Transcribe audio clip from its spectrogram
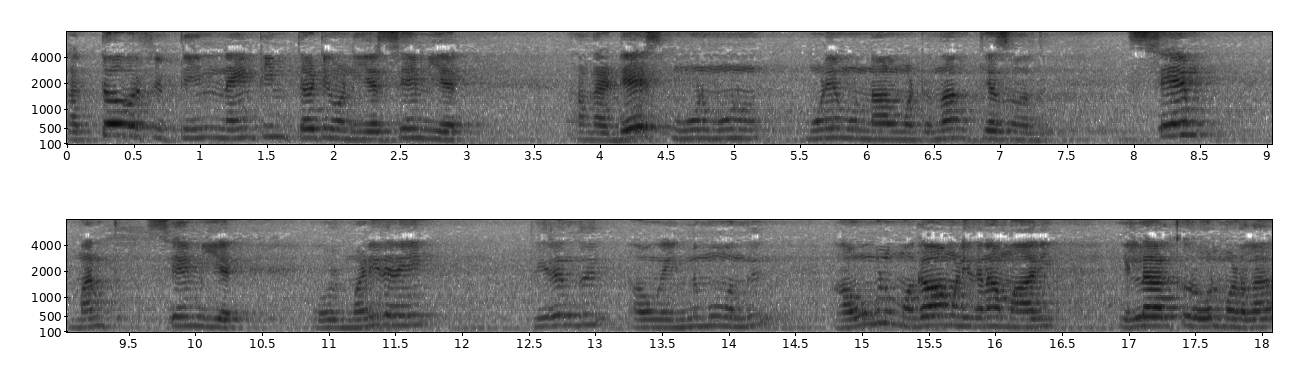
October fifteen nineteen thirty one year same year அந்த டேஸ் மூணு மூணு மூணே மூணு நாள் மட்டும்தான் வித்தியாசம் வருது. சேம் மந்த் சேம் இயர் ஒரு மனிதனை பிறந்து அவங்க இன்னமும் வந்து அவங்களும் மகா மனிதனாக மாறி எல்லாருக்கும் ரோல் மாடலாக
